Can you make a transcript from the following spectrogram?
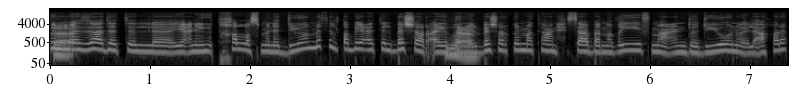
كل ما زادت يعني تخلص من الديون مثل طبيعة البشر أيضا. نعم. البشر كل ما كان حسابه نظيف ما عنده ديون وإلى آخره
